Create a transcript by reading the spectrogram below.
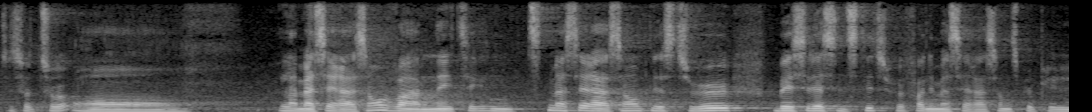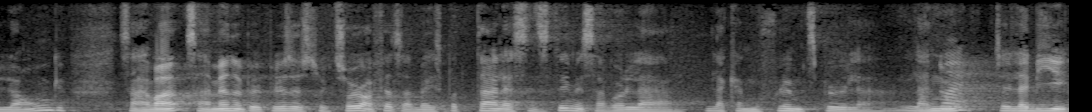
c'est ça, tu vois, on, la macération va amener, tu sais, une petite macération. Puis là, si tu veux baisser l'acidité, tu peux faire des macérations un petit peu plus longues. Ça, amène un peu plus de structure. En fait, ça baisse pas tant l'acidité, mais ça va la, la camoufler un petit peu, la, la Ouais. tu l'habiller.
